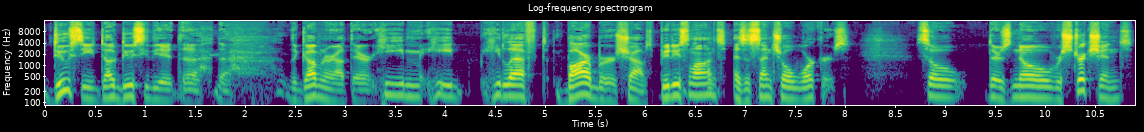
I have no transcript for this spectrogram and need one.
Ducey, Doug Ducey, the, the, the, the governor out there, he, he, he left barber shops, beauty salons as essential workers. So there's no restrictions.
